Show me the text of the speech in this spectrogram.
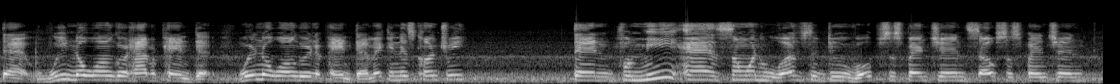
that we no longer have a pandemic we're no longer in a pandemic in this country, then for me, as someone who loves to do rope suspension, self suspension,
